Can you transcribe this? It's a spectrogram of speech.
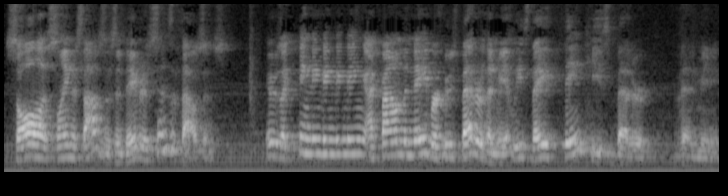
Saul has slain his thousands and David has tens of thousands. It was like ding, ding, ding, ding, ding. I found the neighbor who's better than me. At least they think he's better than me.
